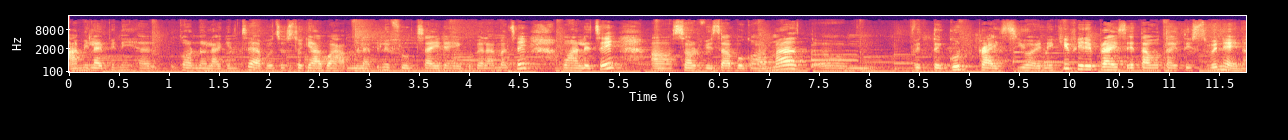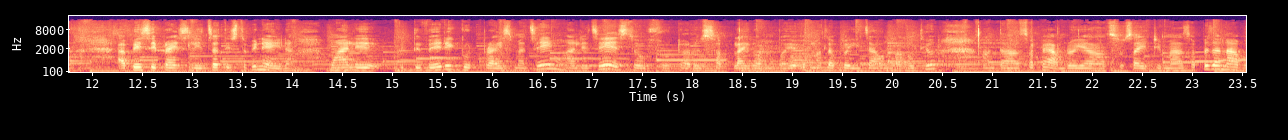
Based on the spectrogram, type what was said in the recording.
हामीलाई पनि हेल्प गर्न लागि चाहिँ अब जस्तो कि अब हामीलाई पनि फ्रुट चाहिरहेको बेलामा चाहिँ उहाँले चाहिँ सर्भिस अब घरमा विथ द गुड प्राइस यो होइन कि फेरि प्राइस यताउता त्यस्तो पनि होइन बेसी प्राइस लिन्छ त्यस्तो पनि होइन उहाँले विथ द भेरी गुड प्राइसमा चाहिँ उहाँले चाहिँ यस्तो फ्रुटहरू सप्लाई गर्नुभयो मतलब हिजो आउनुभएको थियो अन्त सबै हाम्रो यहाँ सोसाइटीमा सबैजना अब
